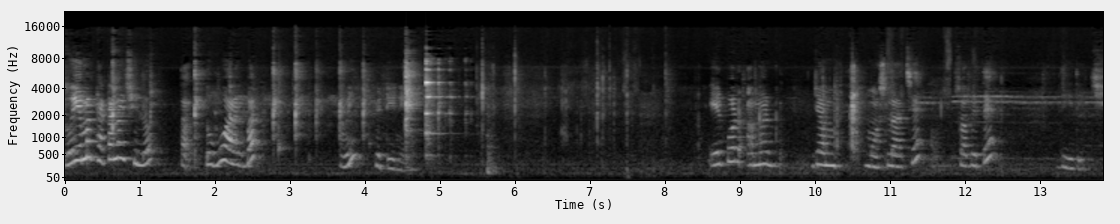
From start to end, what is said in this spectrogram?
দই আমার ফেটানোই ছিল, তা তবু আরেকবার আমি ফেটিয়ে নিলাম। এরপর আমার যা মশলা আছে, সব এতে দিয়ে দিচ্ছি।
